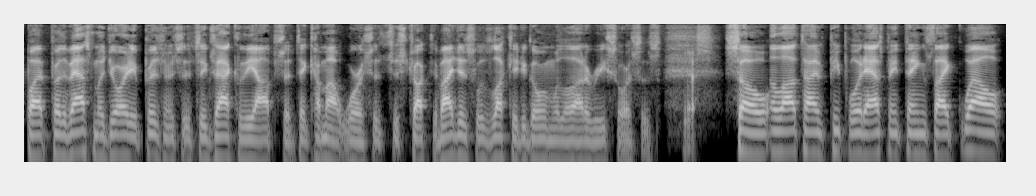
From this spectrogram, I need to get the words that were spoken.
But for the vast majority of prisoners, it's exactly the opposite. They come out worse. It's destructive. I just was lucky to go in with a lot of resources. Yes. So a lot of times people would ask me things like, well,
